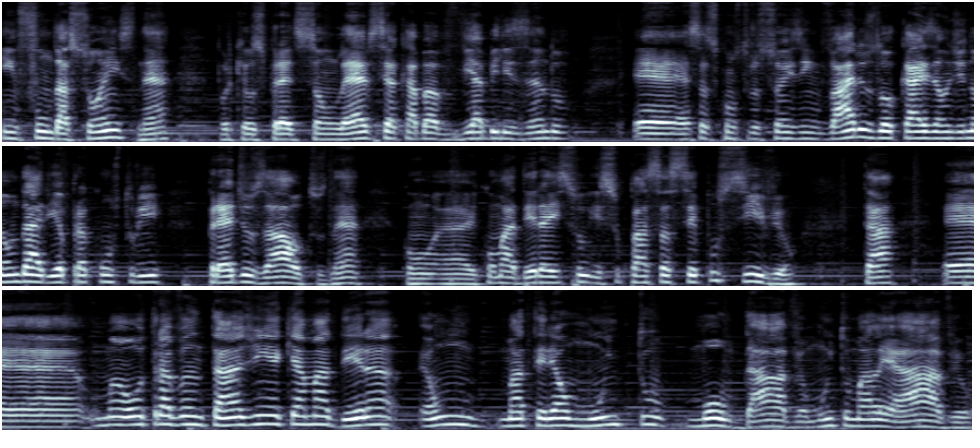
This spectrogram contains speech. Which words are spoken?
em fundações, né? Porque os prédios são leves, você acaba viabilizando é, essas construções em vários locais onde não daria para construir prédios altos, né? Com, é, com madeira isso, isso passa a ser possível tá? É, uma outra vantagem é que a madeira é um material muito moldável, muito maleável,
